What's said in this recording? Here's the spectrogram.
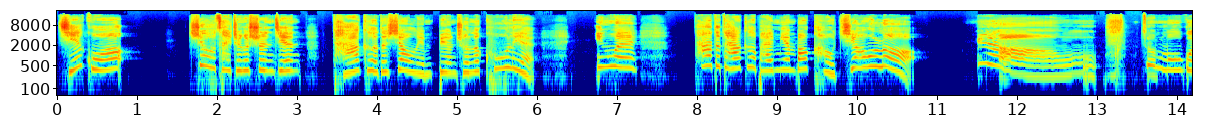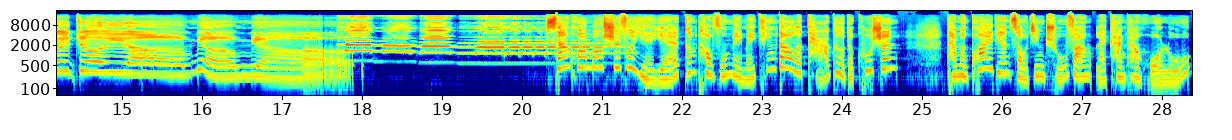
结果就在这个瞬间，塔可的笑脸变成了哭脸，因为他的塔可牌面包烤焦了。喵！怎么会这样？喵喵！三花猫师傅爷爷跟泡芙美眉听到了塔可的哭声，他们快点走进厨房来看看火炉。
